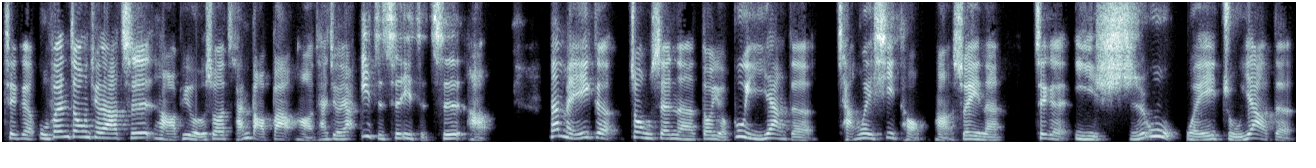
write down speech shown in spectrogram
这个五分钟就要吃哈，譬如说蚕宝宝哈，他就要一直吃一直吃哈。那每一个众生呢，都有不一样的肠胃系统哈，所以呢，这个以食物为主要的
